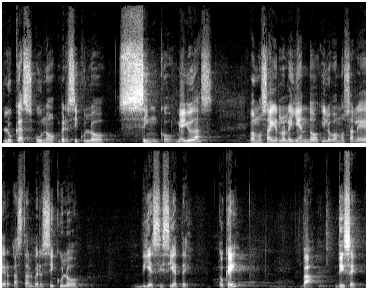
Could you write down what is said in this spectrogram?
Lucas 1, versículo 5. ¿Me ayudas? Vamos a irlo leyendo y lo vamos a leer hasta el versículo 17. ¿Ok? Va. Dice,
